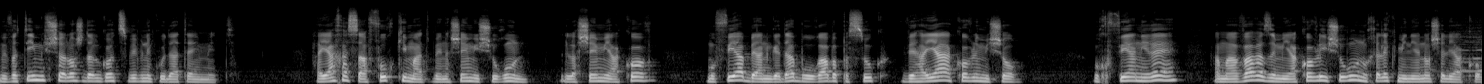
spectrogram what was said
מבטאים שלוש דרגות סביב נקודת האמת. היחס ההפוך כמעט בין השם ישורון לשם יעקב מופיע בהנגדה ברורה בפסוק והיה יעקב למישור, וכפי הנראה, המעבר הזה מיעקב לישורון הוא חלק מעניינו של יעקב.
